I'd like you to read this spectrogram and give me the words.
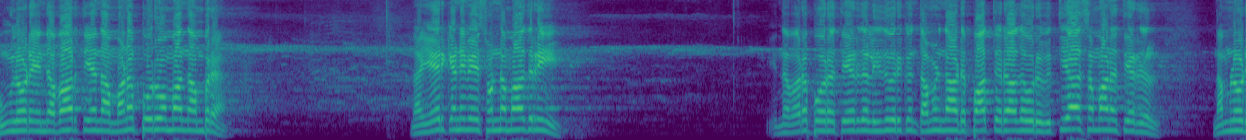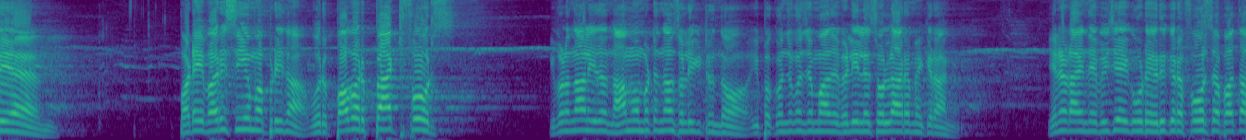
உங்களோட இந்த வார்த்தையை நான் மனப்பூர்வமாக நம்புறேன். நான் ஏற்கனவே சொன்ன மாதிரி இந்த வரப்போகிற தேர்தல் இதுவரைக்கும் தமிழ்நாடு பார்த்துராத ஒரு வித்தியாசமான தேர்தல். நம்மளுடைய படை வரிசையும் அப்படிதான். ஒரு பவர் பேக்ட் ஃபோர்ஸ் இவ்வளோ நாள் இதை நாம் மட்டும்தான் சொல்லிக்கிட்டு இருந்தோம். இப்போ கொஞ்சம் கொஞ்சமாக அதை வெளியில் சொல்ல ஆரம்பிக்கிறாங்க. என்னடா இந்த விஜய் கூட இருக்கிற ஃபோர்ஸை பார்த்தா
